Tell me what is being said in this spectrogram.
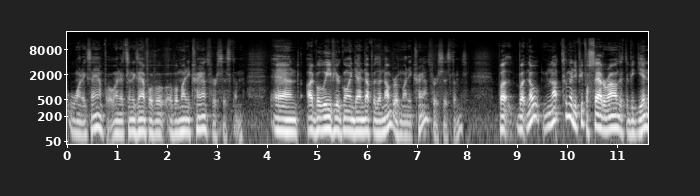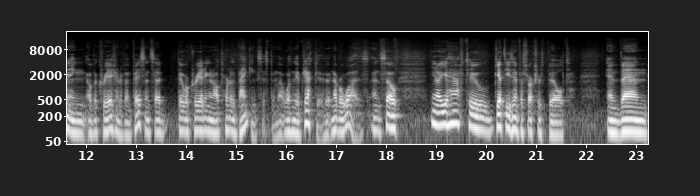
one example, and it's an example of a, of a money transfer system. And I believe you're going to end up with a number of money transfer systems but, but no, not too many people sat around at the beginning of the creation of M-Pesa and said they were creating an alternative banking system. That wasn't the objective. It never was. And so, you know, you have to get these infrastructures built and then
